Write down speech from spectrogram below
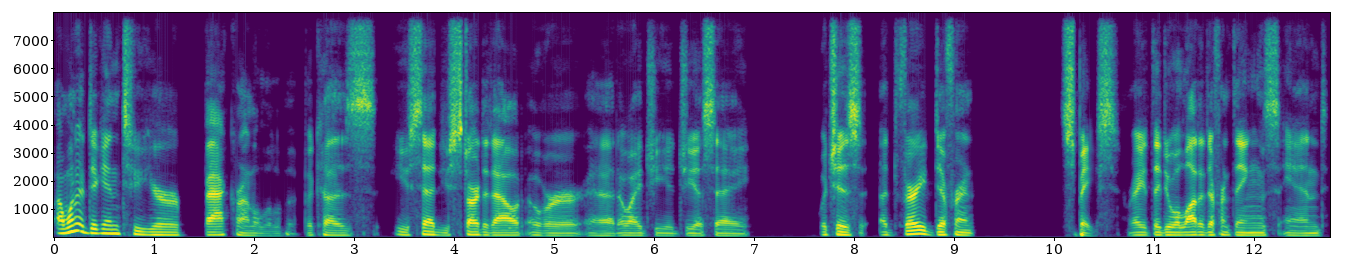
I want to dig into your background a little bit because you said you started out over at OIG at GSA, which is a very different space, right? They do a lot of different things and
